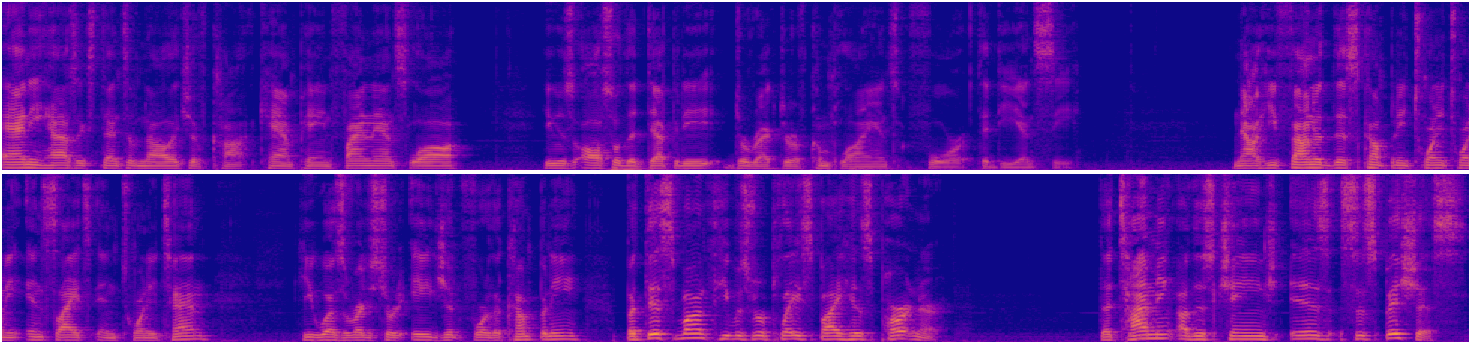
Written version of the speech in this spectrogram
and he has extensive knowledge of co- campaign finance law. He was also the deputy director of compliance for the DNC. Now, he founded this company, 2020 Insights, in 2010 he was a registered agent for the company, but this month he was replaced by his partner. The timing of this change is suspicious.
